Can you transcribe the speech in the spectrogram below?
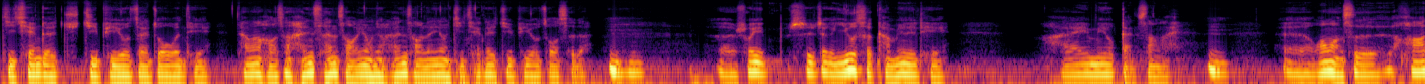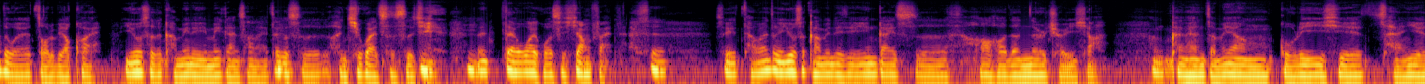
几千个 GPU 在做问题。台湾好像很很少用，就很少人用几千个 GPU 做事的。嗯嗯。呃，所以是这个 user community 还没有赶上来。嗯。呃，往往是 hardware 走的比较快，user 的 community 没赶上来，这个是很奇怪的事情。那、嗯、在外国是相反的。是。所以台湾这个 user community 应该是好好的 nurture 一下，看看怎么样鼓励一些产业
